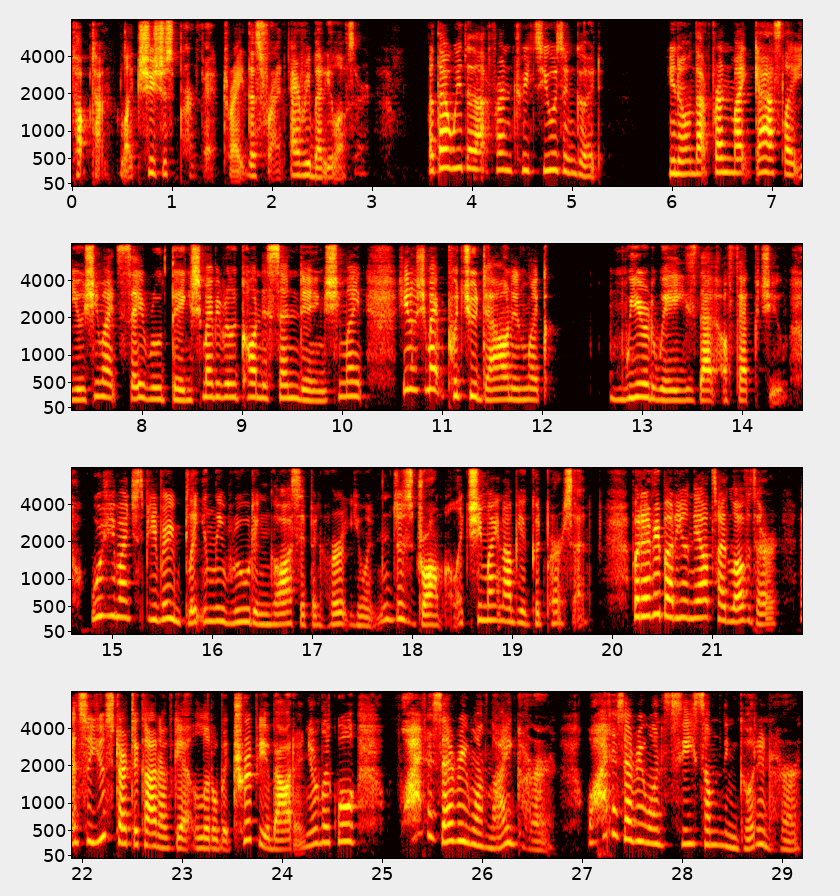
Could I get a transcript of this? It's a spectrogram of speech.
top 10. Like, she's just perfect, right? This friend. Everybody loves her. But that way that that friend treats you isn't good. You know, that friend might gaslight you. She might say rude things. She might be really condescending. She might, you know, she might put you down in like weird ways that affect you. Or she might just be very blatantly rude and gossip and hurt you and just drama. Like she might not be a good person. But everybody on the outside loves her. And so you start to kind of get a little bit trippy about it. And you're like, well, why does everyone like her? Why does everyone see something good in her?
